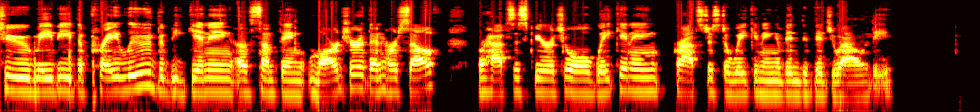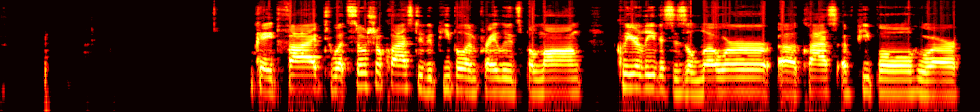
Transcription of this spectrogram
to maybe the prelude, the beginning of something larger than herself, perhaps a spiritual awakening, perhaps just awakening of individuality. Okay, five, to what social class do the people in preludes belong? Clearly, this is a lower uh, class of people who are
